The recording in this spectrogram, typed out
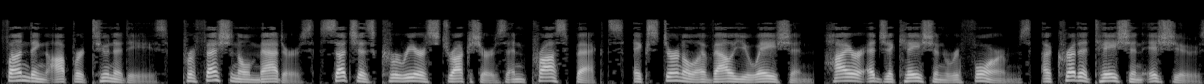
funding opportunities, professional matters such as career structures and prospects, external evaluation, higher education reforms, accreditation issues,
